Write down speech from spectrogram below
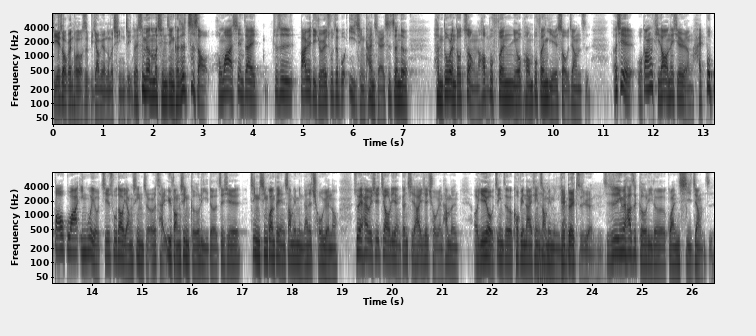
野手跟投手是比较没有那么亲近。对，是没有那么亲近。可是至少红袜现在就是八月底九月初这波疫情看起来是真的很多人都中，然后不分牛棚、嗯、不分野手这样子。而且我刚刚提到的那些人，还不包括因为有接触到阳性者而采预防性隔离的这些进新冠肺炎上面名单的球员哦。所以还有一些教练跟其他一些球员，他们呃也有进这个 COVID-19 上面名单，绝对支援。只是因为他是隔离的关系这样子。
